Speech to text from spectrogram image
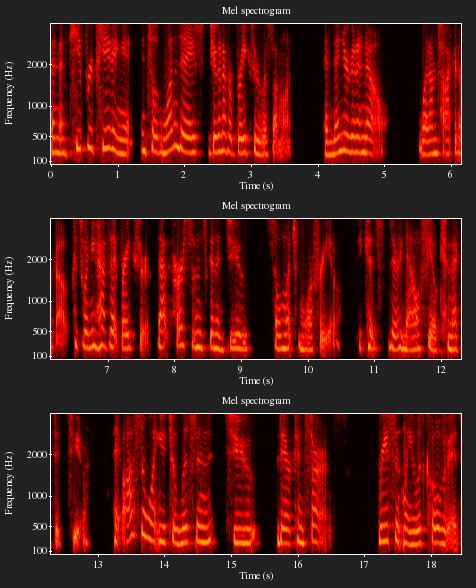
And then keep repeating it until one day you're going to have a breakthrough with someone. And then you're going to know what I'm talking about. Because when you have that breakthrough, that person's going to do so much more for you because they now feel connected to you. I also want you to listen to their concerns. Recently with COVID,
